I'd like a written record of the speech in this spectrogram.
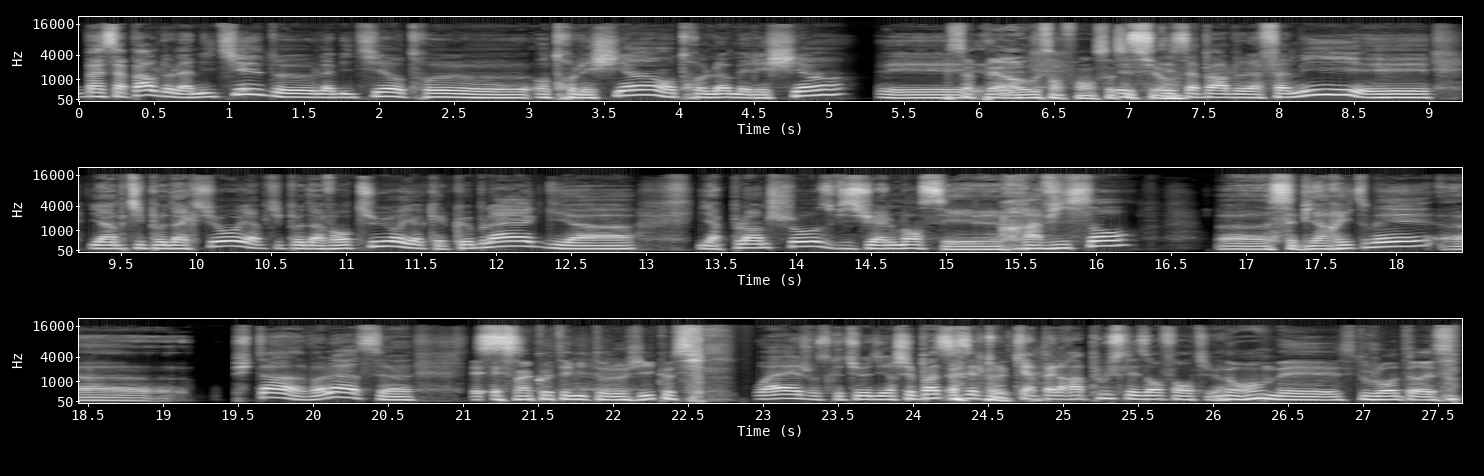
bah, ça parle de l'amitié, de l'amitié entre, euh, entre les chiens, entre l'homme et les chiens. Et, ça plaira aux enfants, ça c'est sûr. Et ça parle de la famille, et il y a un petit peu d'action, il y a un petit peu d'aventure, il y a quelques blagues, il y a, y a plein de choses. Visuellement, c'est ravissant, euh, c'est bien rythmé. Euh, putain, voilà. Et, et c'est un côté mythologique aussi. Ouais, je vois ce que tu veux dire. Je sais pas si c'est le truc qui appellera plus les enfants, tu vois. Non, mais c'est toujours intéressant.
